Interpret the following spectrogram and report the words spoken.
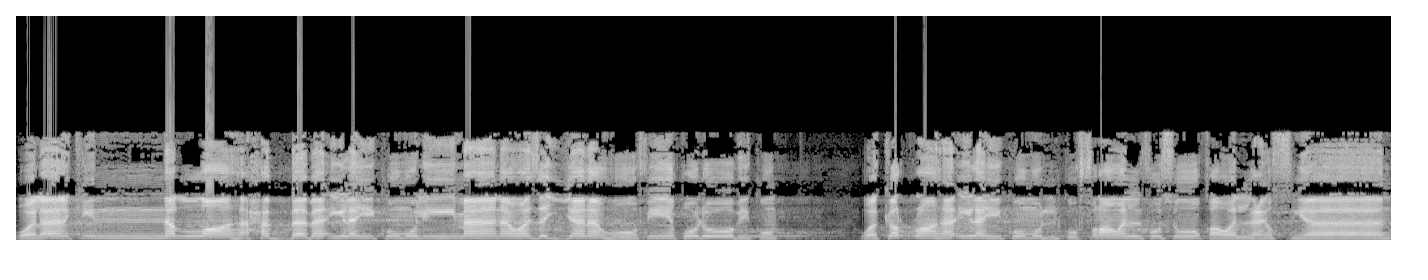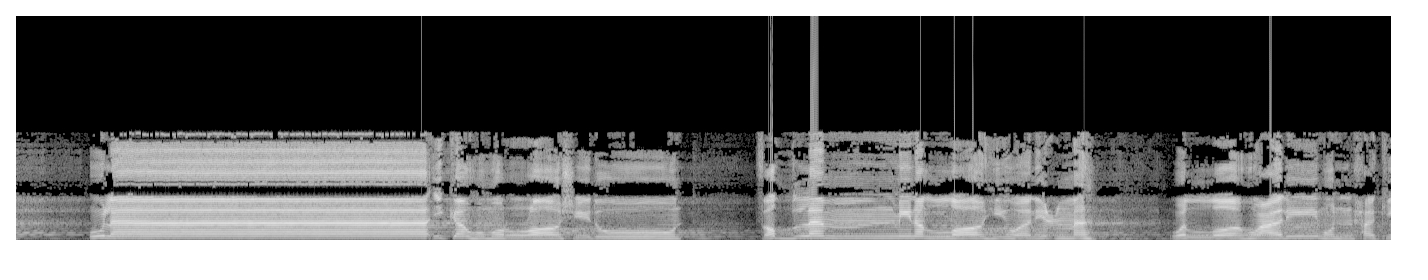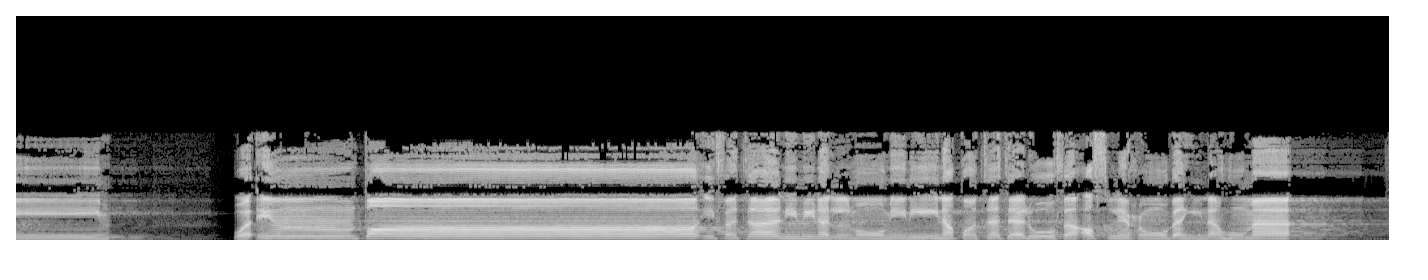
ولكن الله حبب إليكم الإيمان وزينه في قلوبكم وكره إليكم الكفر والفسوق والعصيان أولئك هم الراشدون فضلا من الله ونعمة والله عليم حكيم وان طائفتان من المؤمنين اقتتلوا فاصلحوا بينهما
